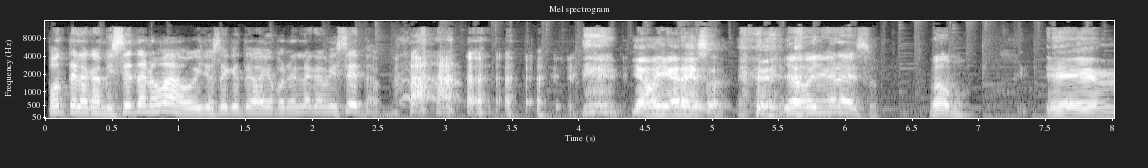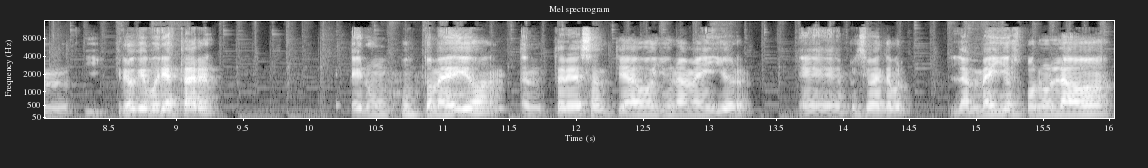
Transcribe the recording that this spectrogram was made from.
ponte la camiseta nomás, porque yo sé que te vaya a poner la camiseta. ya va a llegar a eso. ya va a llegar a eso. Vamos. Em, creo que podría estar en un punto medio entre Santiago y una Mayor, eh, principalmente por, las Majors, por un lado,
